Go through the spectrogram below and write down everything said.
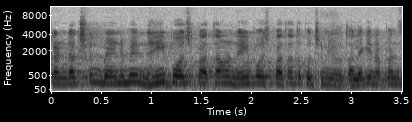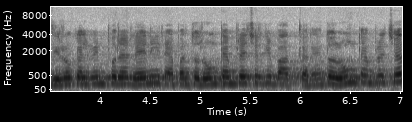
कंडक्शन बैंड में नहीं पहुँच पाता और नहीं पहुँच पाता तो कुछ नहीं होता। लेकिन अपन ज़ीरो केल्विन पर रह नहीं रहे। अपन तो रूम टेम्परेचर की बात करें तो रूम टेम्परेचर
